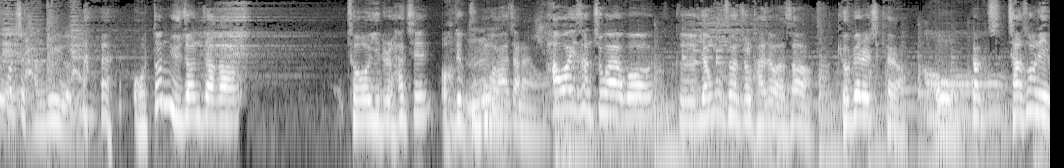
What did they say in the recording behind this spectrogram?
스포츠 강국이거든요. 어떤 유전자가 저 일을 하지? 이제 궁금하잖아요. 하와이 선충하고 그 영국 선충을 가져와서 교배를 시켜요. 그럼 자손이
